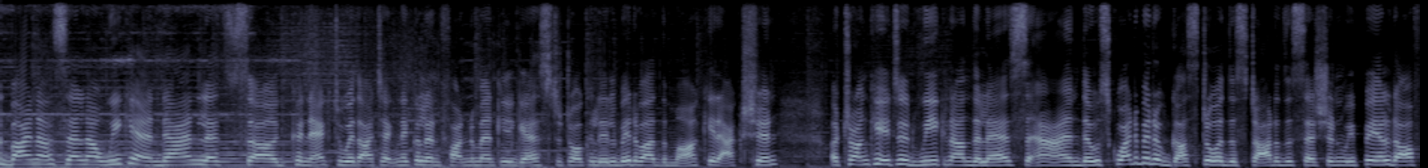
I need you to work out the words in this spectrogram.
With Now, Sell Now weekend, and let's uh, connect with our technical and fundamental guest to talk a little bit about the market action. A truncated week nonetheless, and there was quite a bit of gusto at the start of the session. We paled off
